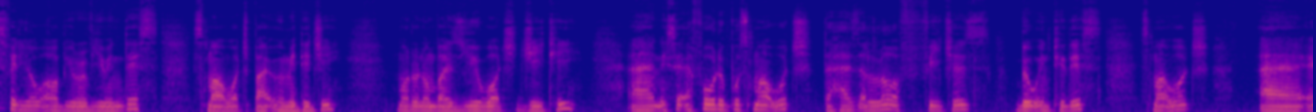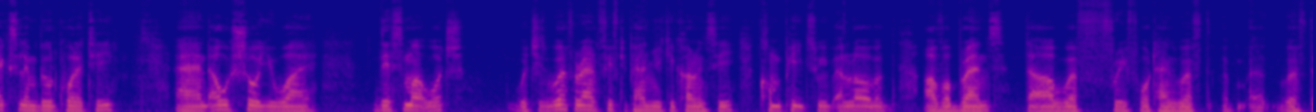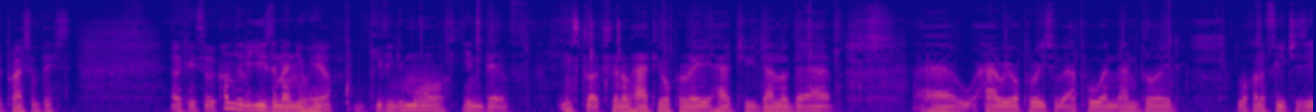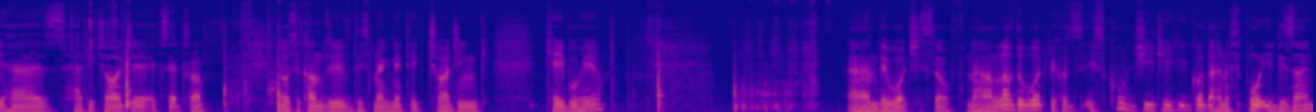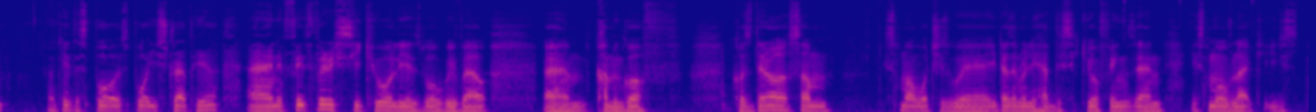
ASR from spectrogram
this video I'll be reviewing this smartwatch by Umidigi. Model number is UWatch GT and it's an affordable smartwatch that has a lot of features built into this smartwatch. Uh, excellent build quality and I will show you why this smartwatch which is worth around £50 UK currency competes with a lot of other brands that are worth three four times worth uh, worth the price of this. Okay, so it comes with a user manual here, giving you more in-depth instruction of how to operate, how to download the app, uh, how it operates with Apple and Android, what kind of features it has, how to charge it, etc. It also comes with this magnetic charging cable here and the watch itself. Now I love the watch because it's called GT, it got that kind of sporty design okay the sport sporty strap here and it fits very securely as well without um, coming off. Because there are some smartwatches where it doesn't really have the secure things and it's more of like you just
